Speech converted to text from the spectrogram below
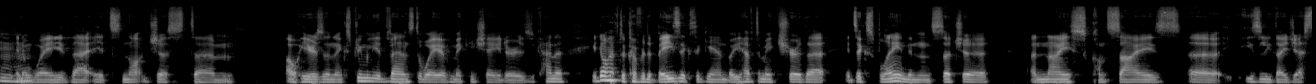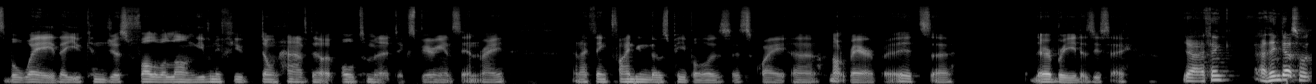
mm-hmm. in a mm-hmm. way that it's not just um, oh here's an extremely advanced way of making shaders. You kind of you don't have to cover the basics again, but you have to make sure that it's explained in such a a nice, concise, uh, easily digestible way that you can just follow along, even if you don't have the ultimate experience in, right? And I think finding those people is is quite uh, not rare, but it's uh, their breed, as you say. Yeah, I think I think that's what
